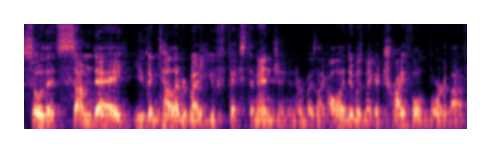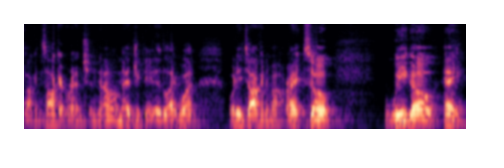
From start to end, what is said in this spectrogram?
so that someday you can tell everybody you fixed an engine, and everybody's like, all I did was make a trifold board about a fucking socket wrench, and now I'm educated. Like what? What are you talking about, right? So we go, hey,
